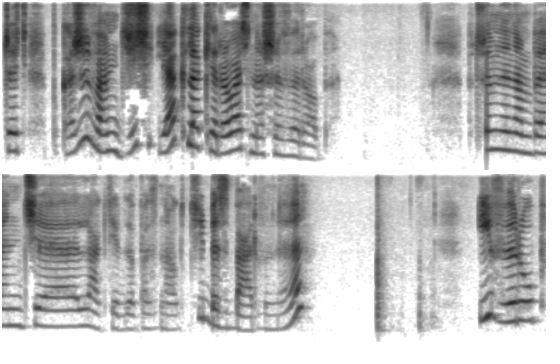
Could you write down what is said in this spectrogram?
cześć! Pokażę Wam dziś, jak lakierować nasze wyroby. Potrzebny nam będzie lakier do paznokci bezbarwny i wyrób,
